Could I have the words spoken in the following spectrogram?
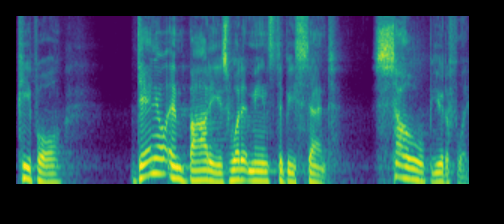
people, Daniel embodies what it means to be sent so beautifully.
